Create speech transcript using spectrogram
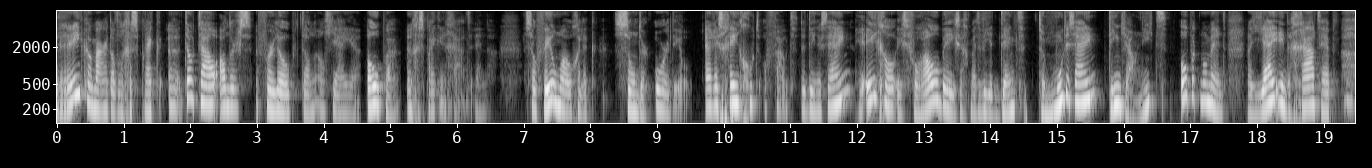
reken maar dat een gesprek uh, totaal anders verloopt dan als jij uh, open een gesprek ingaat. En uh, zoveel mogelijk zonder oordeel. Er is geen goed of fout. De dingen zijn. Je ego is vooral bezig met wie je denkt te moeten zijn. Dient jou niet. Op het moment dat jij in de gaten hebt, oh,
